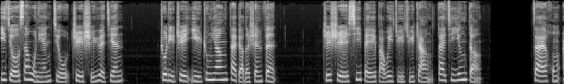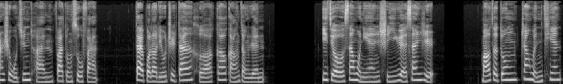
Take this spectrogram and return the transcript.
一九三五年九至十月间，朱理治以中央代表的身份，指使西北保卫局局长戴季英等，在红二十五军团发动肃反，逮捕了刘志丹和高岗等人。一九三五年十一月三日，毛泽东、张闻天。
